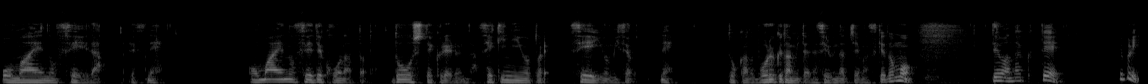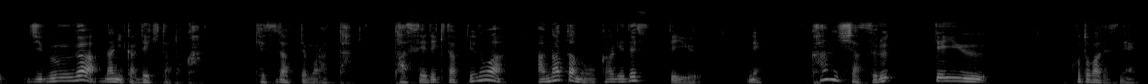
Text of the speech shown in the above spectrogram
お前のせいだですね。お前のせいでこうなったと。どうしてくれるんだ？責任を取れ。誠意を見せろ。ね。どっかの暴力団みたいなセリフになっちゃいますけども、ではなくて、やっぱり自分が何かできたとか、手伝ってもらった、達成できたっていうのは、あなたのおかげですっていう、ね、感謝するっていう言葉ですね。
